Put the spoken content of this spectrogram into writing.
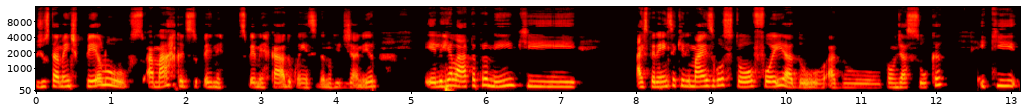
justamente pelo a marca de super, supermercado conhecida no Rio de Janeiro. Ele relata para mim que a experiência que ele mais gostou foi a do, a do Pão de Açúcar e que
